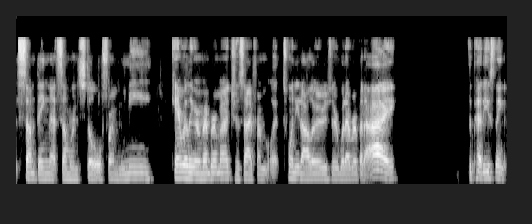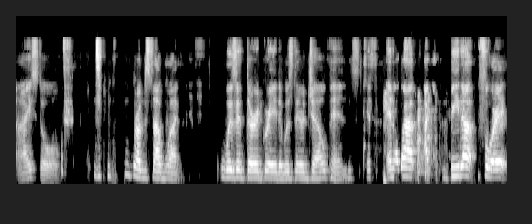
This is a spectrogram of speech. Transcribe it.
something that someone stole from me. Can't really remember much aside from what twenty dollars or whatever. But I, the pettiest thing I stole from someone was in third grade. It was their gel pens, and I got I got beat up for it.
